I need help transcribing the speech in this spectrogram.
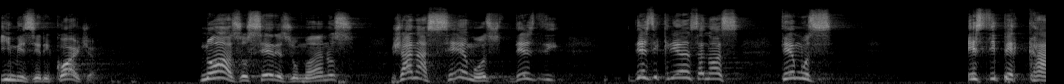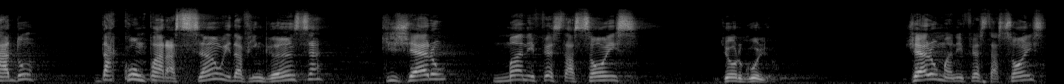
e misericórdia. Nós, os seres humanos, já nascemos desde, desde criança, nós temos este pecado da comparação e da vingança que geram manifestações de orgulho. Geram manifestações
